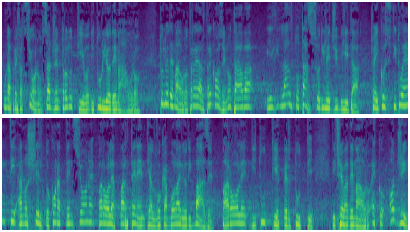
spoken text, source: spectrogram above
una prefazione, un saggio introduttivo di Tullio De Mauro. Tullio De Mauro, tra le altre cose, notava l'alto tasso di leggibilità, cioè i costituenti hanno scelto con attenzione parole appartenenti al vocabolario di base, parole di tutti e per tutti, diceva De Mauro. Ecco, oggi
